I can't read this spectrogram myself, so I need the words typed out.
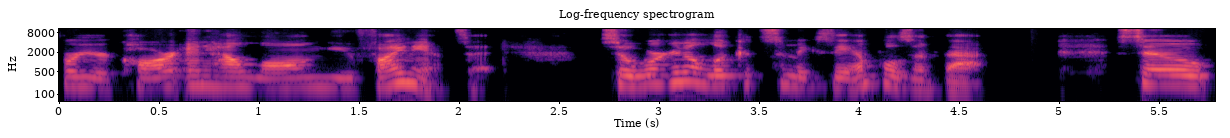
for your car and how long you finance it. So we're going to look at some examples of that. So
